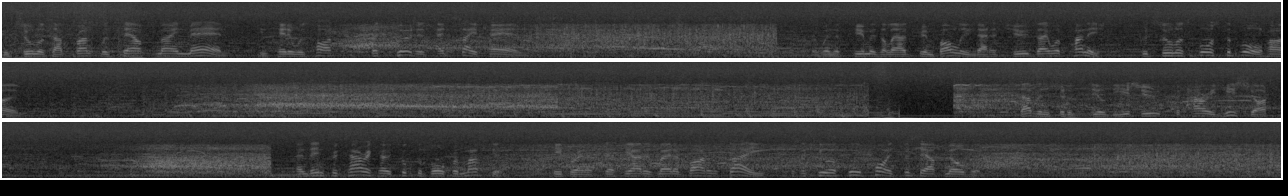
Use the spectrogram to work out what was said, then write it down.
Koutsoulis up front was South's main man. His header was hot, but Curtis had safe hands. But when the Pumas allowed Trimboli latitude, they were punished. Koutsoulis forced the ball home. Stubbins should have sealed the issue, but hurried his shot. And then Tricarico took the ball from Muscat. Keeper Anastasiadis made a vital save to secure full points for South Melbourne.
